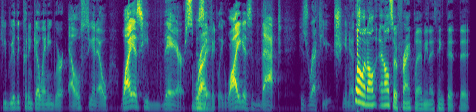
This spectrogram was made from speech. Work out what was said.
he really couldn't go anywhere else. You know, why is he there specifically? Right. Why is that? his refuge. You know. Well, and and also, frankly, I mean, I think that that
